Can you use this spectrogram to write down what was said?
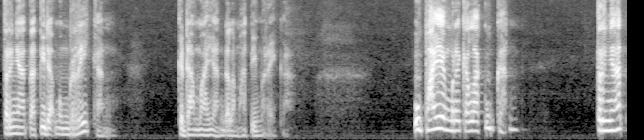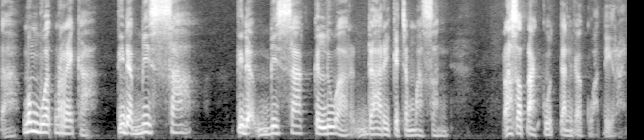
ternyata tidak memberikan kedamaian dalam hati mereka. Upaya yang mereka lakukan ternyata membuat mereka tidak bisa tidak bisa keluar dari kecemasan, rasa takut dan kekhawatiran.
